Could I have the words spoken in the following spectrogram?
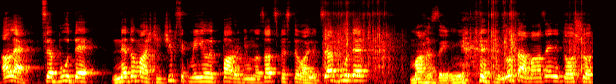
Але це буде не домашній чіпс, як ми їли пару днів назад з фестивалю. Це буде магазинні. ну так, магазинні, тому що,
